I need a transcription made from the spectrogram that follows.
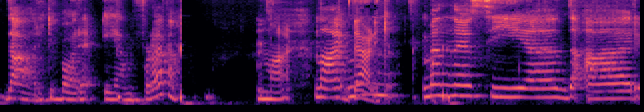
det er ikke bare én for deg. da. Nei. Nei, men, Det er det ikke. Men eh, si eh, det er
